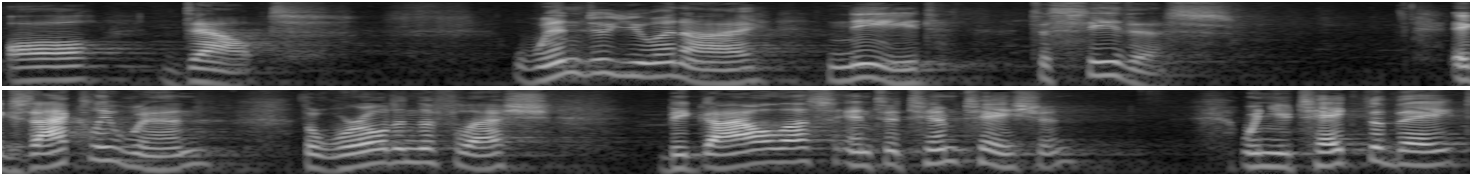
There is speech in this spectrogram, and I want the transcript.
all doubt. When do you and I need to see this? Exactly when the world and the flesh beguile us into temptation, when you take the bait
